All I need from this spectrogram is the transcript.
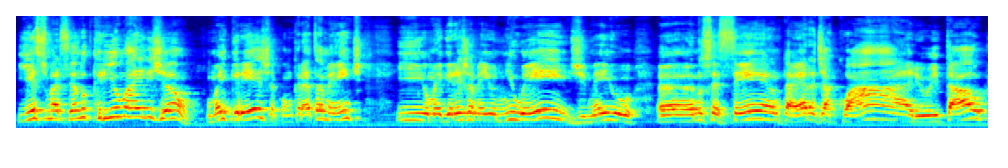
e este marciano cria uma religião, uma igreja concretamente, e uma igreja meio New Age, meio uh, anos 60, era de aquário e tal.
